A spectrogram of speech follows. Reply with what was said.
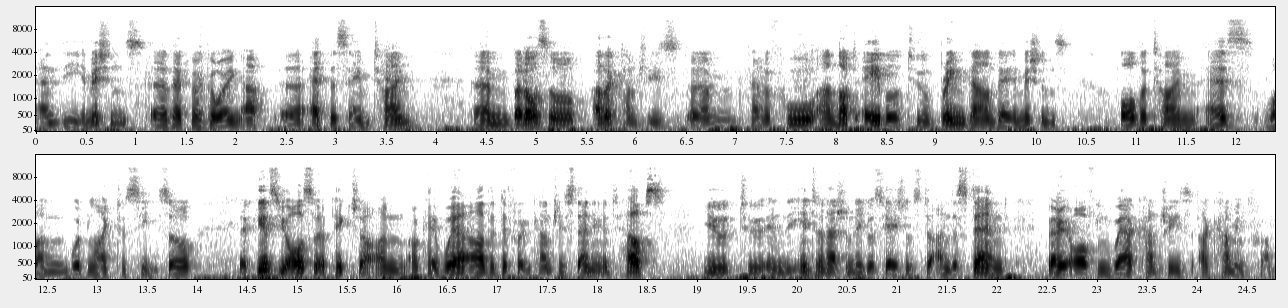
and the emissions uh, that were going up uh, at the same time. Um, but also other countries, um, kind of who are not able to bring down their emissions over time as one would like to see. So that gives you also a picture on okay, where are the different countries standing? It helps you to in the international negotiations to understand very often where countries are coming from.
